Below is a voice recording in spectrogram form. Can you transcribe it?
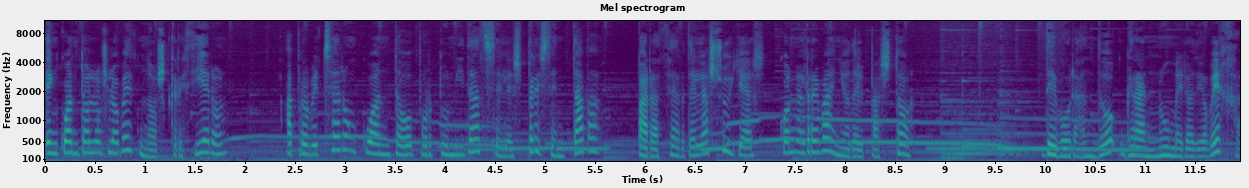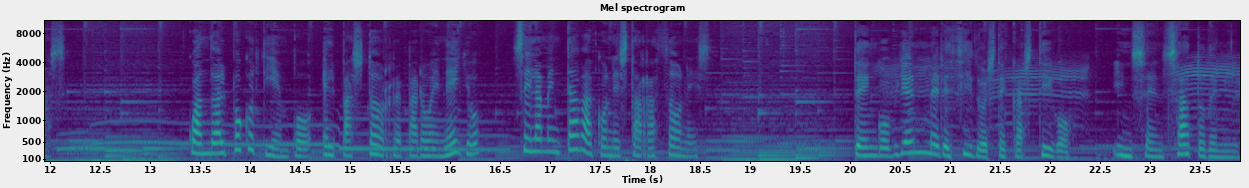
en cuanto los lobeznos crecieron, aprovecharon cuanta oportunidad se les presentaba para hacer de las suyas con el rebaño del pastor, devorando gran número de ovejas. Cuando al poco tiempo el pastor reparó en ello, se lamentaba con estas razones. Tengo bien merecido este castigo, insensato de mí.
